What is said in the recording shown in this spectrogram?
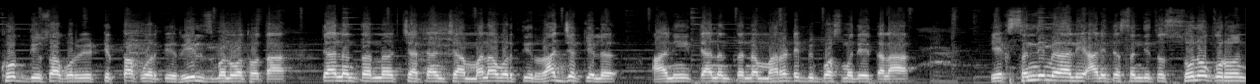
खूप दिवसापूर्वी टिकटॉक वरती रील्स बनवत होता. त्यानंतरनं चाहत्यांच्या मनावरती राज्य केलं आणि त्यानंतरनं मराठी बिग बॉसमध्ये त्याला एक संधी मिळाली आणि त्या संधीचं सोनं करून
